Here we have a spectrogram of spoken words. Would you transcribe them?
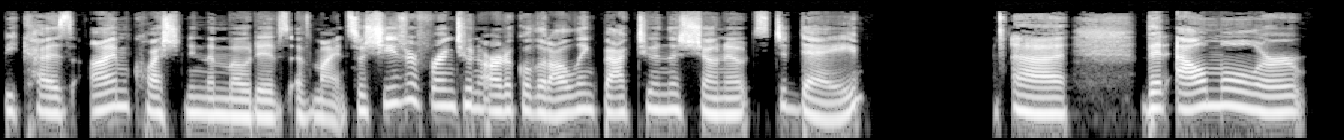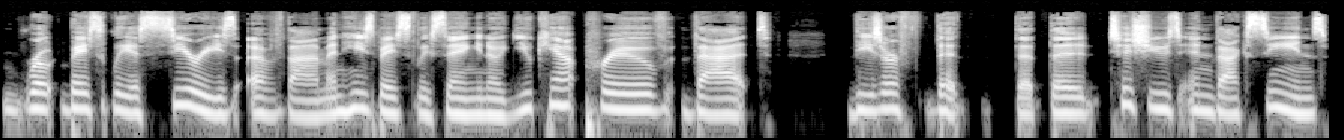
Because I'm questioning the motives of mine. So she's referring to an article that I'll link back to in the show notes today uh, that Al Mohler wrote basically a series of them. And he's basically saying, you know, you can't prove that these are that that the tissues in vaccines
